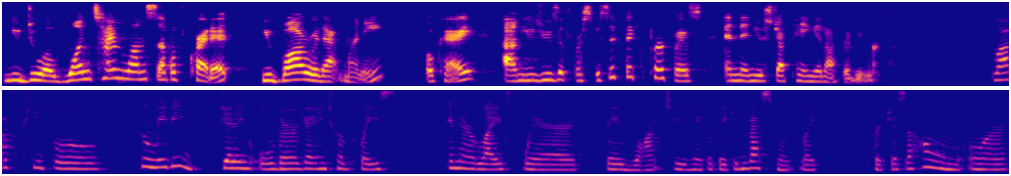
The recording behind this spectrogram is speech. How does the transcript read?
You do a one-time lump sum of credit, you borrow that money, okay? Um, you use it for a specific purpose, and then you start paying it off every month. A lot of people who may be getting older, getting to a place in their life where they want to make a big investment, like purchase a home or,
